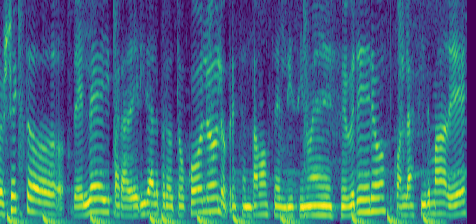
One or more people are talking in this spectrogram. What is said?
Proyecto de ley para adherir al protocolo lo presentamos el 19 de febrero con la firma de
